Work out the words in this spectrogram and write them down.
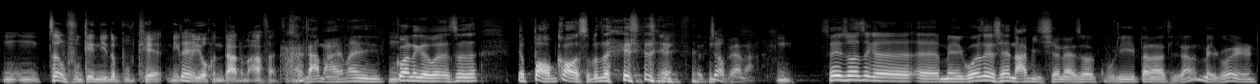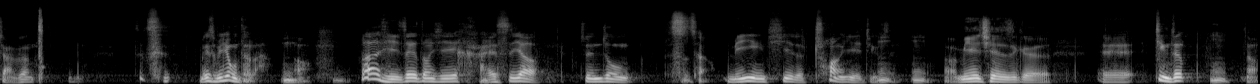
嗯嗯，政府给你的补贴，你会有很大的麻烦，很大麻烦。你光那个是要报告什么的，这不要拿。嗯，所以说这个呃，美国这个先拿笔钱来说鼓励半导体，然后美国人讲说，这是没什么用的了啊。半导体这个东西还是要尊重。市场、民营企业的创业精神，嗯啊，民营企业的这个呃竞争，嗯。啊，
